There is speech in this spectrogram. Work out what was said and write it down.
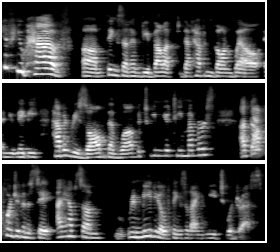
If you have um, things that have developed that haven't gone well and you maybe haven't resolved them well between your team members, at that point, you're going to say, I have some remedial things that I need to address.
